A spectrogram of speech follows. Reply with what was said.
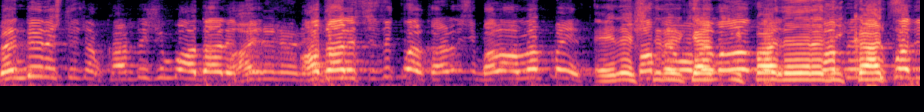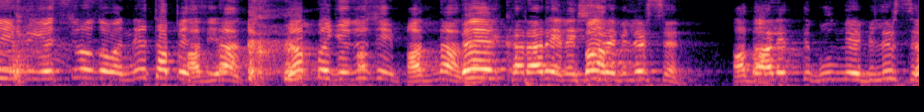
Ben de eleştireceğim. Kardeşim bu adaleti. Aynen öyle. Adaletsizlik var kardeşim. Bana anlatmayın. Eleştirirken Tape ifadelere tape, dikkat. Tape diyeyim. Geçsin o zaman. Ne tapesi Adnan. ya? Yapma gözünü seveyim. Adnan ben, ben kararı eleştirebilirsin. Bak, Adaletli bulmayabilirsin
